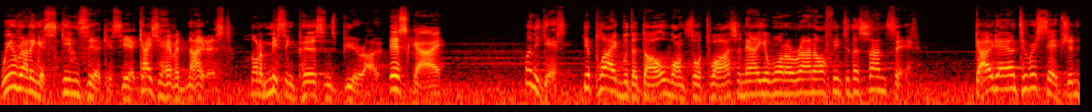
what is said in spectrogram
We're running a skin circus here, in case you haven't noticed. Not a missing persons bureau. This guy. Let me guess. You played with the doll once or twice, and now you want to run off into the sunset. Go down to reception.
